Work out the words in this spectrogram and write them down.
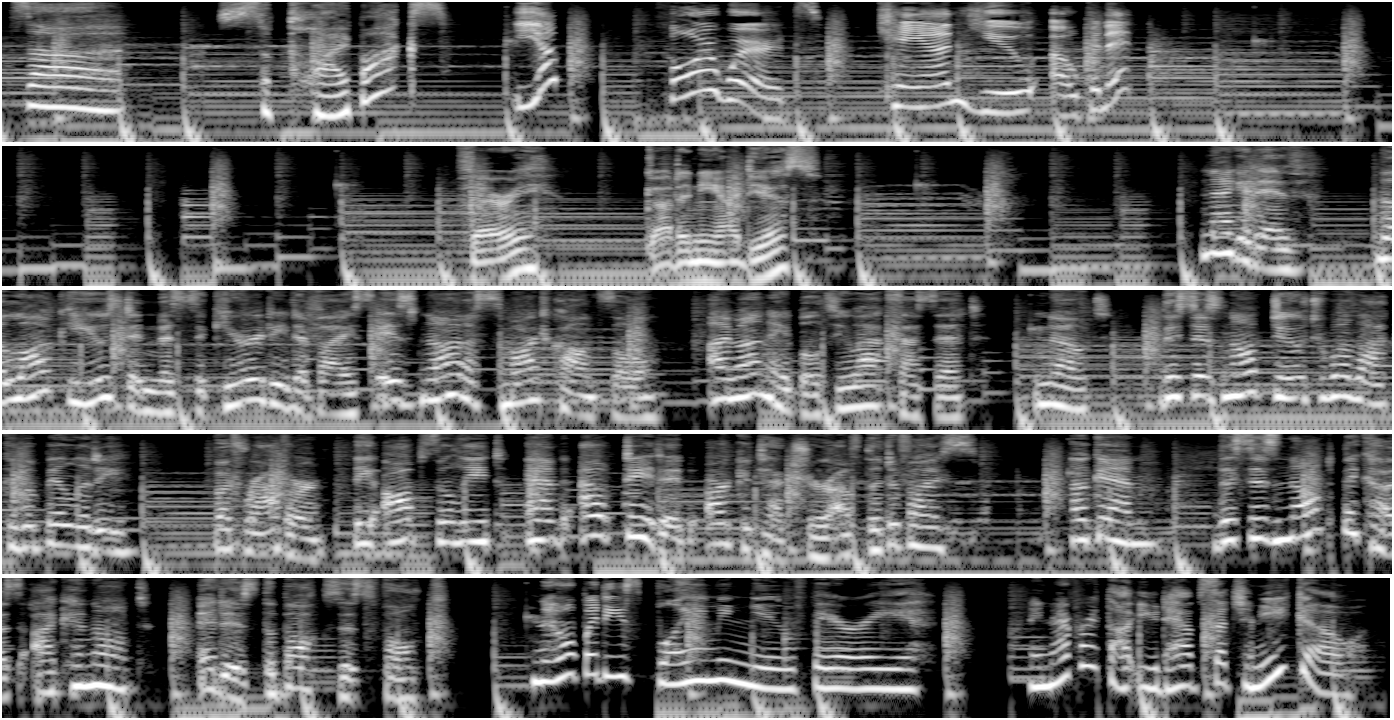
It's a supply box? Yep, four words. Can you open it? Fairy, got any ideas? Negative. The lock used in this security device is not a smart console. I'm unable to access it. Note, this is not due to a lack of ability, but rather the obsolete and outdated architecture of the device. Again, this is not because I cannot. It is the box's fault. Nobody's blaming you, Fairy. I never thought you'd have such an ego.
